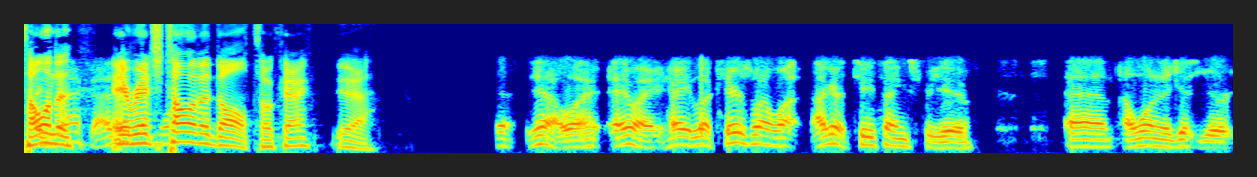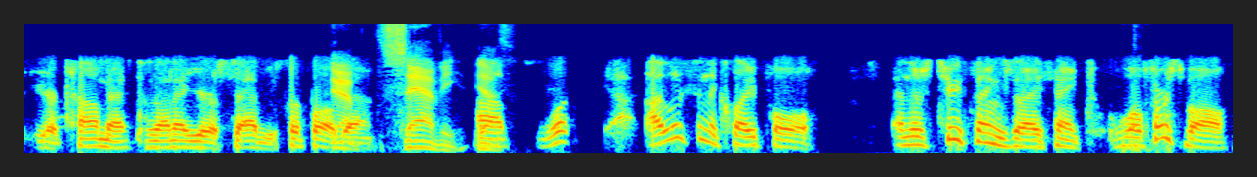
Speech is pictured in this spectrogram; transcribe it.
tell an. Exactly. I Hey, Rich, tell an adult. Okay. Yeah. Yeah. Well, anyway, hey, look, here's what I want. I got two things for you, and I wanted to get your your comment because I know you're a savvy football Yeah. guy. Savvy. Uh, what I listen to Claypool, and there's two things that I think. Well, first of all,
